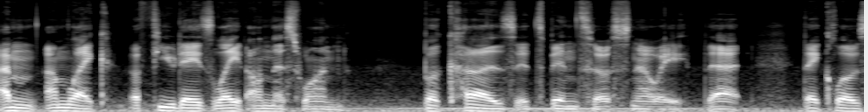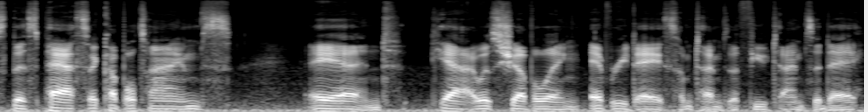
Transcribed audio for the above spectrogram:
I'm I'm like a few days late on this one because it's been so snowy that they closed this pass a couple times and yeah, I was shoveling every day, sometimes a few times a day.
